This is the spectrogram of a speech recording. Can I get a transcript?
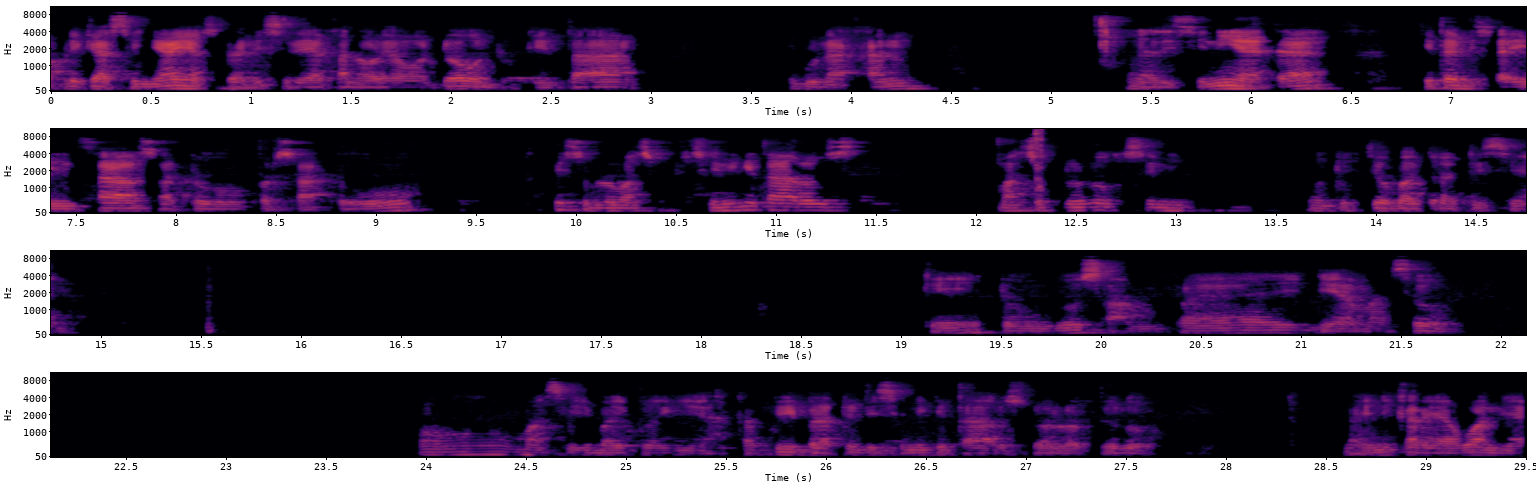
aplikasinya yang sudah disediakan oleh Odo untuk kita gunakan. Nah, di sini ada kita bisa install satu persatu. Tapi sebelum masuk ke sini kita harus masuk dulu ke sini untuk coba gratisnya. Oke, tunggu sampai dia masuk. Oh, masih baik lagi ya. Tapi berarti di sini kita harus download dulu. Nah, ini karyawan ya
